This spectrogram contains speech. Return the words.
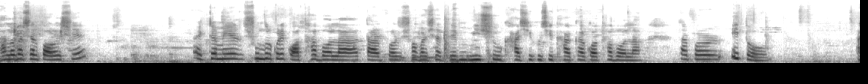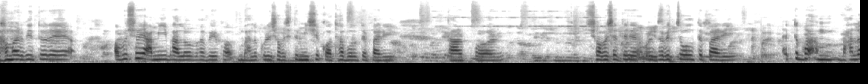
ভালোবাসার পরশে একটা মেয়ের সুন্দর করে কথা বলা তারপর সবার সাথে মিশুক হাসি খুশি থাকা কথা বলা তারপর এই তো, আমার ভিতরে অবশ্যই আমি ভালোভাবে ভালো করে সবার সাথে মিশে কথা বলতে পারি, তারপর সবার সাথে ওইভাবে চলতে পারি। একটা ভালো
